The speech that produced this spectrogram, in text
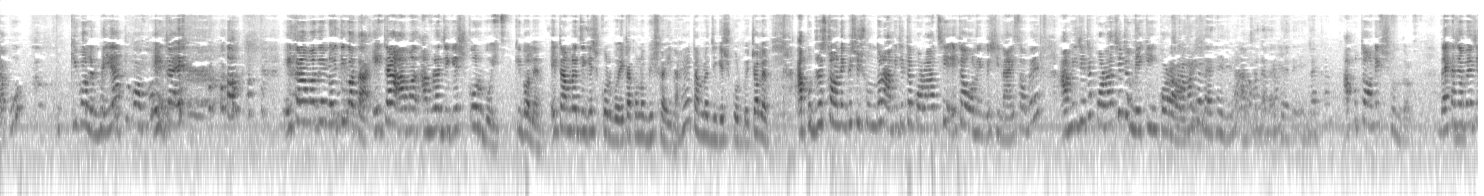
আপু। কি বলেন ভাইয়া? একটু কম? এটা এটা আমাদের নৈতিকতা এটা আমরা জিজ্ঞেস করবই। কি বলেন? এটা আমরা জিজ্ঞেস করব এটা কোনো বিষয়ই না হ্যাঁ? এটা আমরা জিজ্ঞেস করবোই। চলেন আপু ড্রেসটা অনেক বেশি সুন্দর আমি যেটা পরা আছি এটা অনেক বেশি নাইস হবে। আমি যেটা পরা আছি এটা মেকিং করা আচ্ছা। আমারটা দেখাই দিন হ্যাঁ? আচ্ছা। আপুটা অনেক সুন্দর। দেখা যাবে যে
